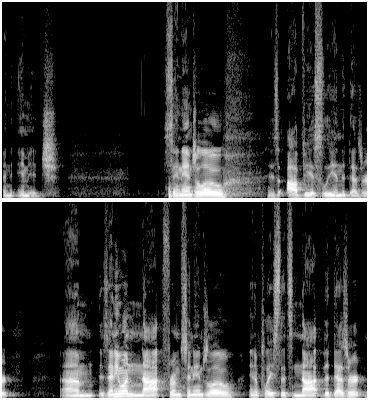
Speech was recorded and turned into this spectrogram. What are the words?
an image. San Angelo is obviously in the desert. Um, is anyone not from San Angelo? in a place that's not the desert?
